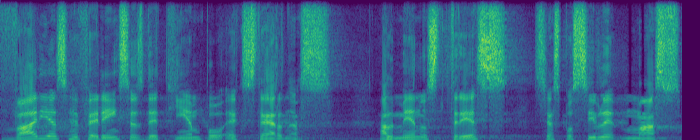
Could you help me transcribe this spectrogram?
várias referências de tempo externas, al menos três, se é possível, mais.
